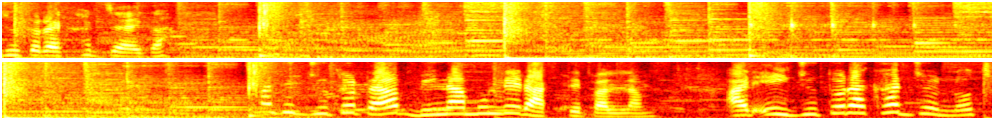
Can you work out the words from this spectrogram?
জুতো রাখার জায়গা। আমাদের জুতোটা বিনামূল্যে রাখতে পারলাম। আর এই জুতো রাখার জন্য ছ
